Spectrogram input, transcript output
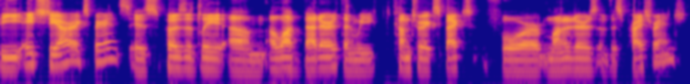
the HDR experience is supposedly um, a lot better than we come to expect for monitors of this price range.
